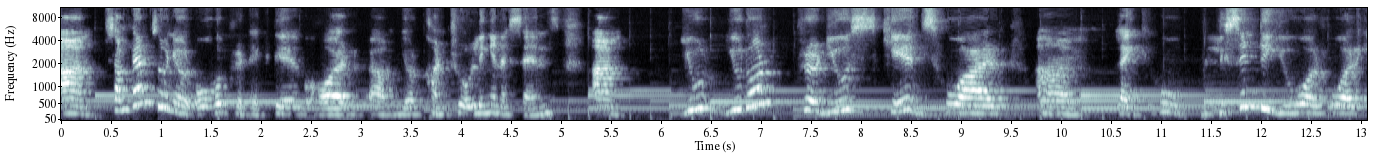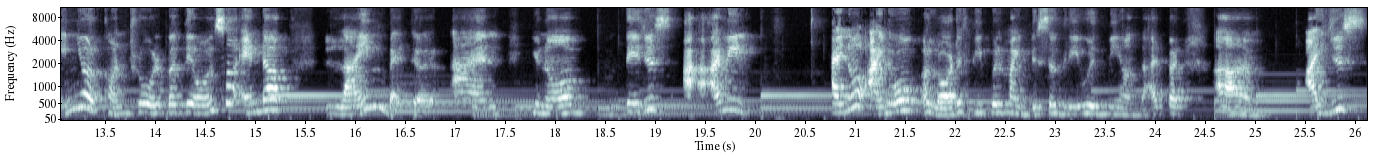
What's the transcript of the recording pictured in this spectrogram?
um, sometimes when you're overprotective or um, you're controlling in a sense um, you you don't produce kids who are um, like who listen to you or who are in your control but they also end up lying better and you know they just I, I mean i know i know a lot of people might disagree with me on that but um i just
